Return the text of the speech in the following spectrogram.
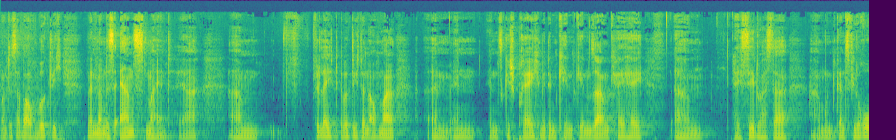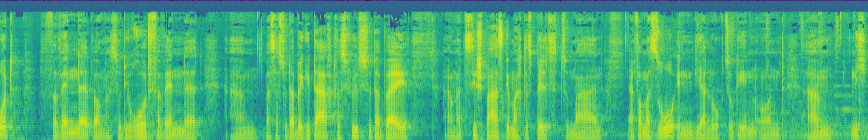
Und das aber auch wirklich, wenn man das ernst meint, ja, ähm, vielleicht wirklich dann auch mal ähm, in, ins Gespräch mit dem Kind gehen und sagen, okay, hey, ähm, ja, ich sehe, du hast da ähm, ganz viel Rot verwendet, warum hast du die Rot verwendet, ähm, was hast du dabei gedacht, was fühlst du dabei, ähm, hat es dir Spaß gemacht, das Bild zu malen, einfach mal so in den Dialog zu gehen und ähm, nicht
